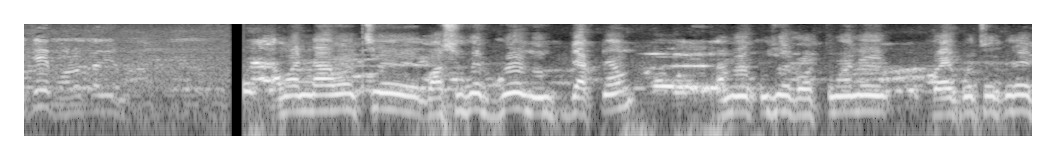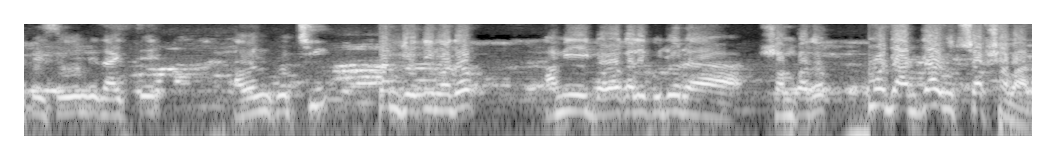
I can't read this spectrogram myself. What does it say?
এটাই বড় কালীর মা আমার নাম হচ্ছে বাসুদেব গোল ডাকনাম আমি পুজোর বর্তমানে কয়েক বছর ধরে প্রেসিডেন্টের দায়িত্বে পালন করছি। জ্যোতি মদক আমি এই বড়কালী পুজোর সম্পাদক। যার যার উৎসব সবার।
